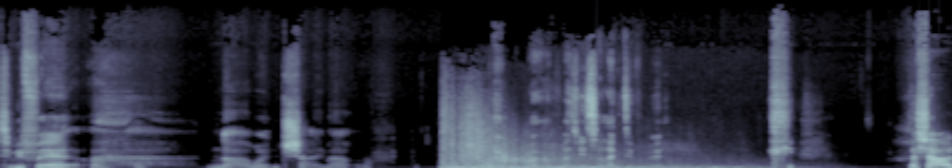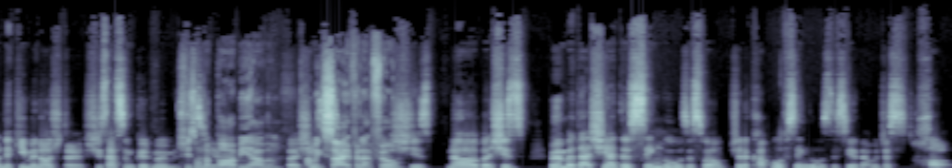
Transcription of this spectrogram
to be fair, no, I won't shout him out. wow, man's been selective with it. Let's shout out Nicki Minaj though. She's had some good moments. She's on the year. Barbie album. But I'm excited for that film. She's no, but she's remember that she had those singles as well. She had a couple of singles this year that were just hot.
